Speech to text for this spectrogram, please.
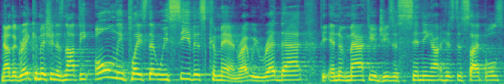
Now, the Great Commission is not the only place that we see this command, right? We read that, the end of Matthew, Jesus sending out his disciples.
